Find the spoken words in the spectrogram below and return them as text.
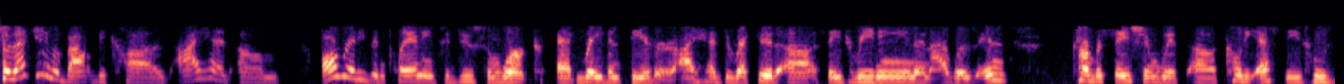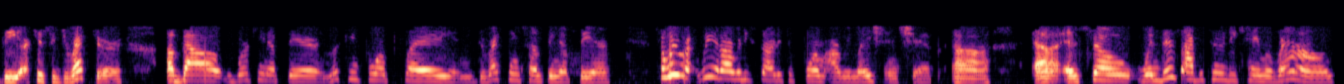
So that came about because I had um, already been planning to do some work at Raven Theater. I had directed uh, a stage reading, and I was in conversation with uh, Cody Estle, who's the artistic director, about working up there and looking for a play and directing something up there. So we were we had already started to form our relationship, uh, uh, and so when this opportunity came around,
